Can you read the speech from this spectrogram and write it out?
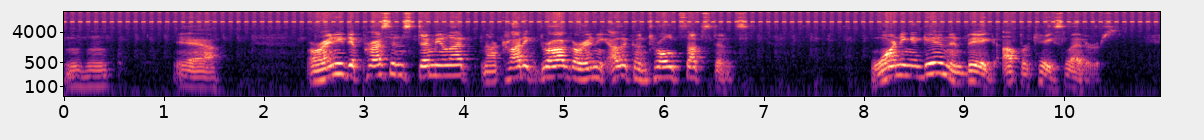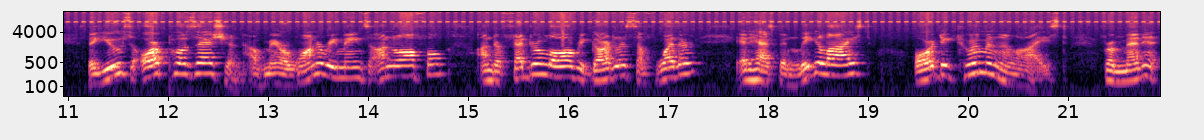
Mm-hmm. Yeah. Or any depressant, stimulant, narcotic drug, or any other controlled substance. Warning again in big uppercase letters. The use or possession of marijuana remains unlawful under federal law regardless of whether it has been legalized or decriminalized for med-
